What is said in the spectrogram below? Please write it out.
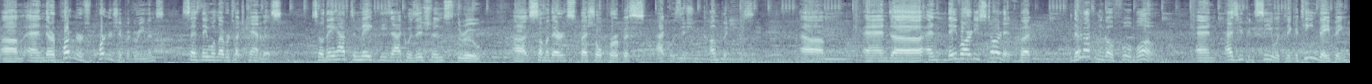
um, and their partners partnership agreements says they will never touch cannabis. So they have to make these acquisitions through uh, some of their special purpose acquisition companies, um, and uh, and they've already started, but they're not going to go full blown. And as you can see with nicotine vaping,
